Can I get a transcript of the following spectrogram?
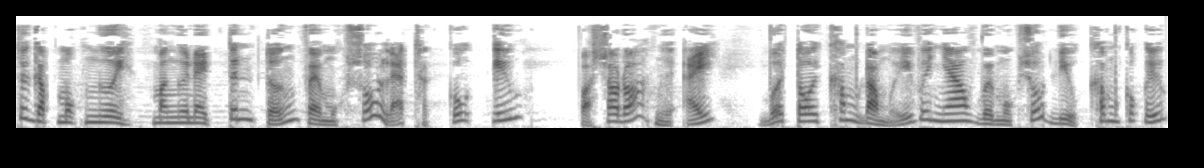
Tôi gặp một người mà người này tin tưởng về một số lẽ thật cố yếu và sau đó người ấy với tôi không đồng ý với nhau về một số điều không cốt yếu.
